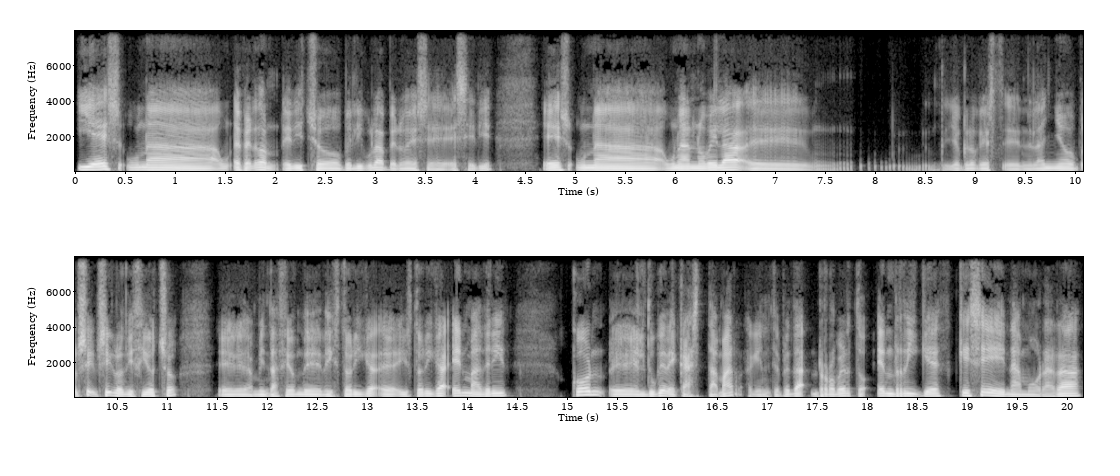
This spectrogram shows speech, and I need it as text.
y es una un- eh, perdón he dicho película pero es, serie es una, una novela yo creo que es en el año, pues sí, siglo XVIII, ambientación de, histórica, histórica en Madrid, con el duque de Castamar, a quien interpreta Roberto Enríquez, que se enamorará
